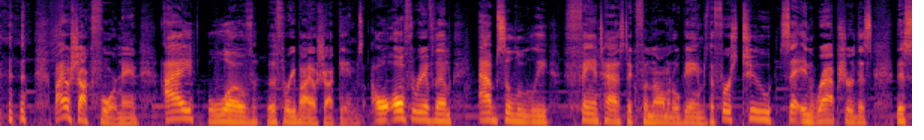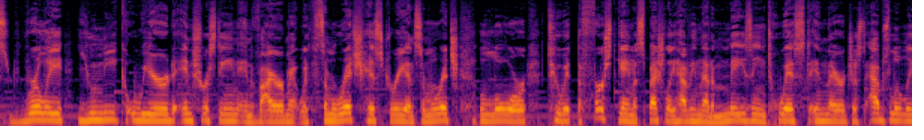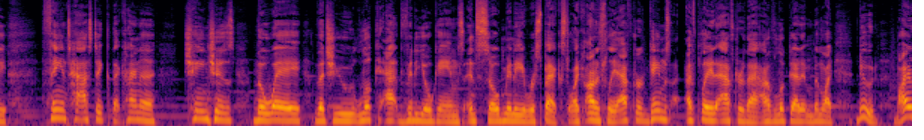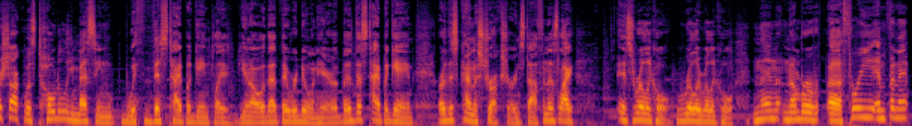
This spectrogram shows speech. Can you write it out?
Bioshock 4, man, I love the three Bioshock games. All, all three of them absolutely fantastic, phenomenal games. The first two set in Rapture, this this really unique, weird, interesting environment with some rich history and some rich lore to it. The first game, especially, having that amazing twist in there, just absolutely fantastic. That kind of changes the way that you look at video games in so many respects. Like, honestly, after games I've played after that, I've looked at it and been like, dude, Bioshock was totally messing with this type of gameplay, you know, that they were doing here, this type of game, or this kind of structure and stuff. And it's like, it's really cool. Really, really cool. And then number uh, three, Infinite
